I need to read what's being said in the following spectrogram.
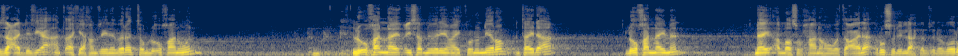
እዛ ዓዲ እዚኣ ኣንጣኪያ ከም ዘይነበረት እቶም ልኡኻን እውን ልኡኻን ናይ ዒሳ ብኒ መርየም ኣይኮኑን ነይሮም እንታይ ደኣ ልኡኻን ናይ መን ናይ ኣላ ስብሓን ወተላ ሩሱልላ ከም ዝነበሩ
